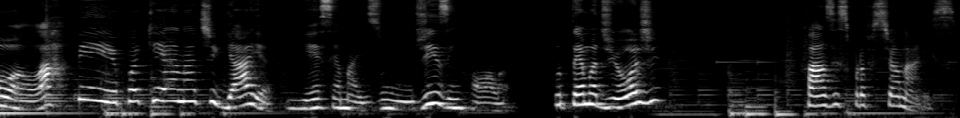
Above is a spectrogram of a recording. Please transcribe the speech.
Olá, Pipa! Aqui é a Nath Gaia e esse é mais um Desenrola. O tema de hoje: fases profissionais.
